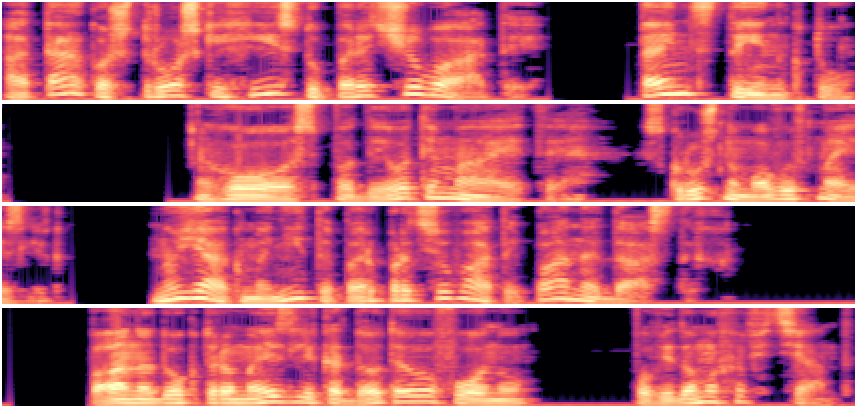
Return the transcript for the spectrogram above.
а також трошки хисту перечувати, та інстинкту. Господи, от і маєте скрушно мовив Мейзлік. Ну як мені тепер працювати, пане Дастих? Пана доктора Мейзліка до телефону, повідомив офіціант,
